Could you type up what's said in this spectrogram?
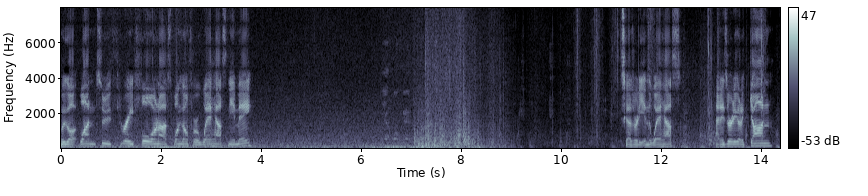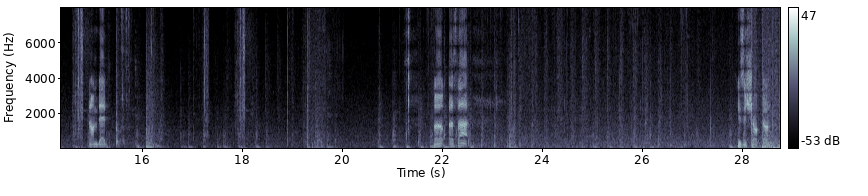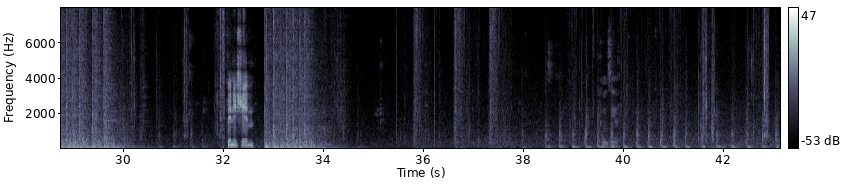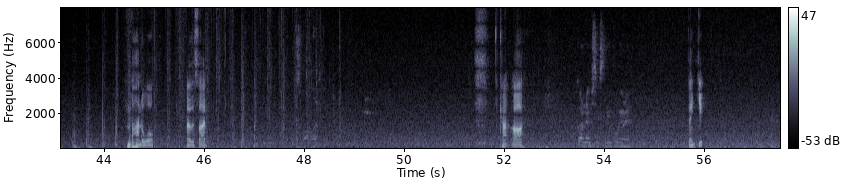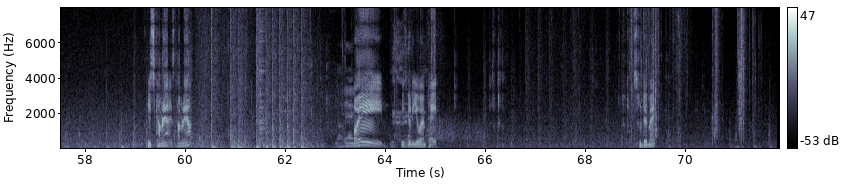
We got one, two, three, four on us. One going for a warehouse near me. Yeah. This guy's already in the warehouse. And he's already got a gun. And I'm dead. Well, that's that. Here's a shotgun. Finish him. I'm behind a wall. Other side. Can't. Oh, Got an M16 for you thank you. He's coming out. He's coming out. Ain't. Oi! He's got a UMP. Still do, mate.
